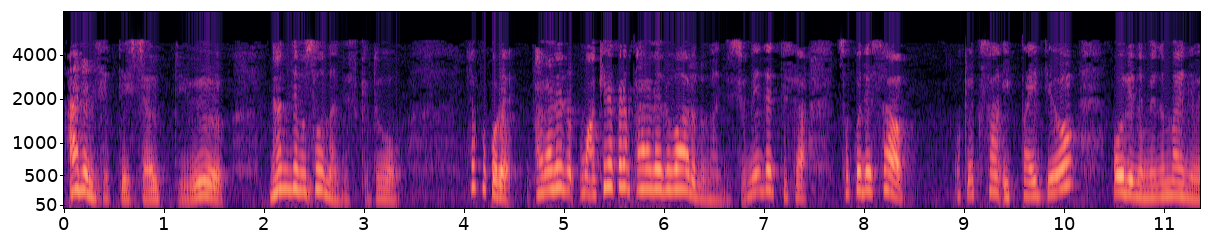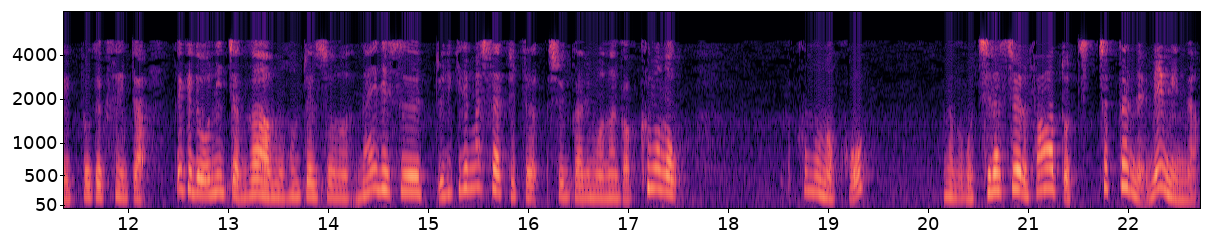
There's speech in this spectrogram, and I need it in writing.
あるに設定しちゃうっていう、何でもそうなんですけど、やっぱこれ、パラレル、もう明らかにパラレルワールドなんですよね。だってさ、そこでさ、お客さんいっぱいいてよ。オーリーの目の前にもいっぱいお客さんいた。だけどお兄ちゃんがもう本当にその、ないです、売り切れましたって言った瞬間にもうなんか雲の、雲の子？なんかこう散らすようなファーっと散っちゃったんだよね、みんな。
